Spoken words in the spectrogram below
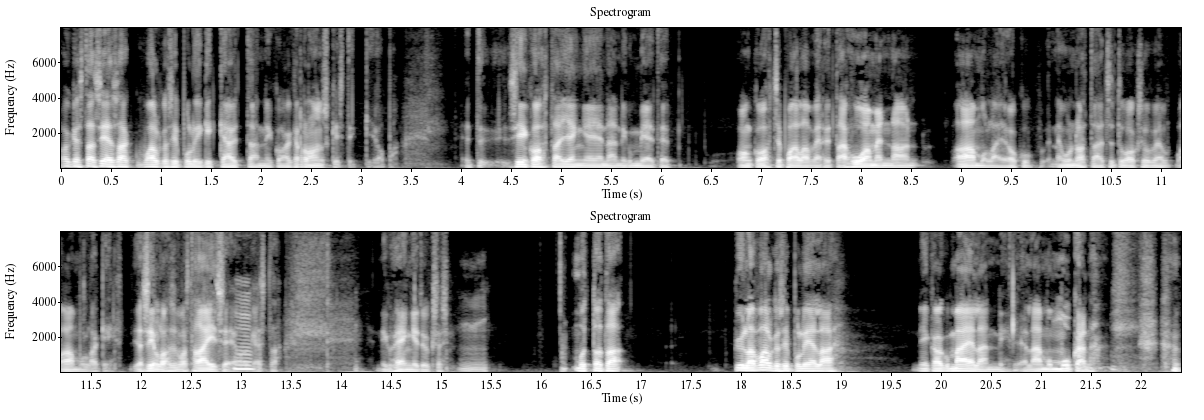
oikeastaan siellä saa valkosipuliikin käyttää niin kuin aika ronskistikin jopa. Et siinä kohtaa jengi ei enää niin kuin mieti, että on kohta se palaveri tai huomenna on aamulla joku, ne unohtaa, että se tuoksuu vielä aamullakin. Ja silloin se vasta haisee mm. oikeastaan niin kuin hengityksessä. Mm. Mutta tota, kyllä valkosipuli elää niin kauan kuin mä elän, niin elää mun mukana.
